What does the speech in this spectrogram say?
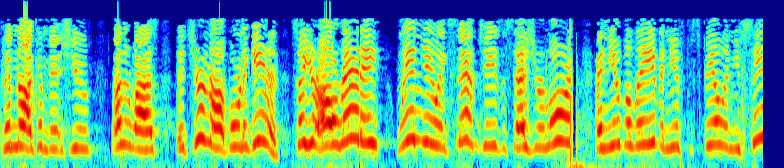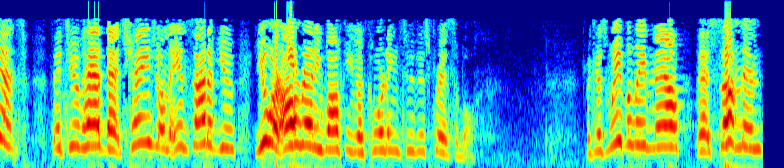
Could not convince you otherwise that you're not born again. So you're already, when you accept Jesus as your Lord, and you believe and you feel and you sense that you've had that change on the inside of you, you are already walking according to this principle. Because we believe now that something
